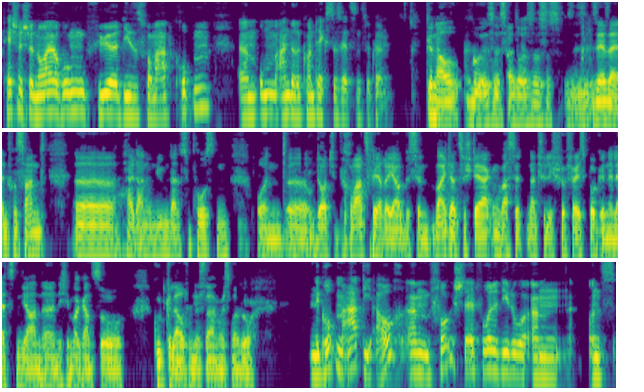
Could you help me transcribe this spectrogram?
technische Neuerungen für dieses Format Gruppen, ähm, um andere Kontexte setzen zu können. Genau, so ist es. Also es ist sehr, sehr interessant, äh, halt anonym dann zu posten und äh, um dort die Privatsphäre ja ein bisschen weiter zu stärken, was natürlich für Facebook in den letzten Jahren äh, nicht immer ganz so gut gelaufen ist, sagen wir es mal so. Eine Gruppenart, die auch ähm, vorgestellt wurde, die du ähm, uns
